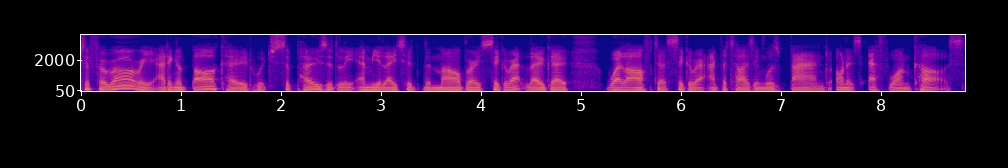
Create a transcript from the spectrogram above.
to Ferrari adding a barcode which supposedly emulated the Marlboro cigarette logo well after cigarette advertising was banned on its F1 cars.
